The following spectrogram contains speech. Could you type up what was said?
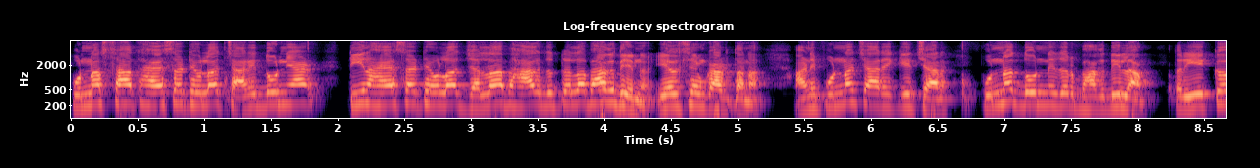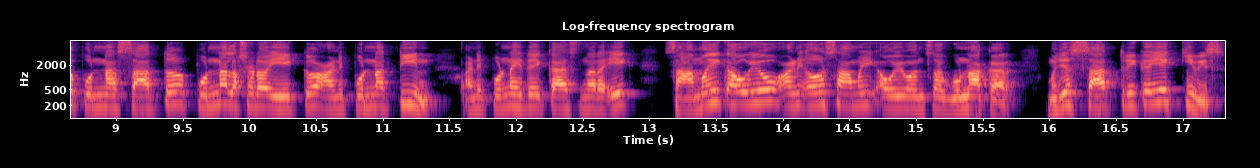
पुन्हा सात हायसा ठेवला चार दोन आठ तीन हायसा ठेवला ज्याला भाग देतो त्याला भाग देणं एलसीएम काढताना. आणि पुन्हा चार एके चार पुन्हा दोनने जर भाग दिला तर एक पुन्हा सात पुन्हा लक्षात ठेवा एक आणि पुन्हा तीन आणि पुन्हा इथे काय असणार एक सामायिक अवयव आणि असामयिक अवयवांचा गुणाकार म्हणजे सात त्रिक एकवीस.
